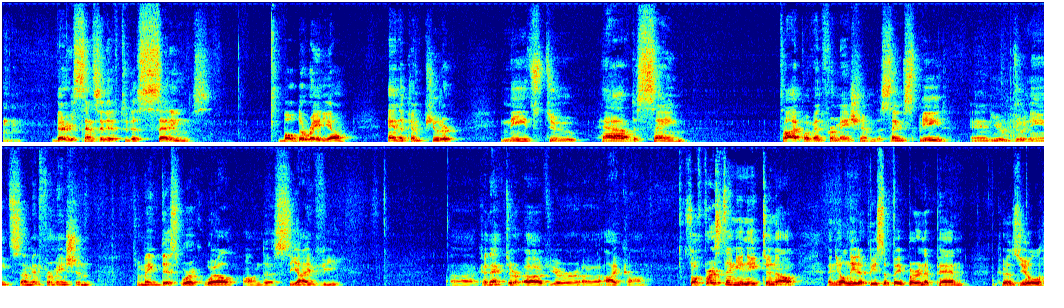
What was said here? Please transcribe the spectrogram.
very sensitive to the settings. Both the radio and the computer needs to have the same type of information, the same speed, and you do need some information to make this work well on the CIV uh, connector of your uh. So first thing you need to know, and you'll need a piece of paper and a pen because you'll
